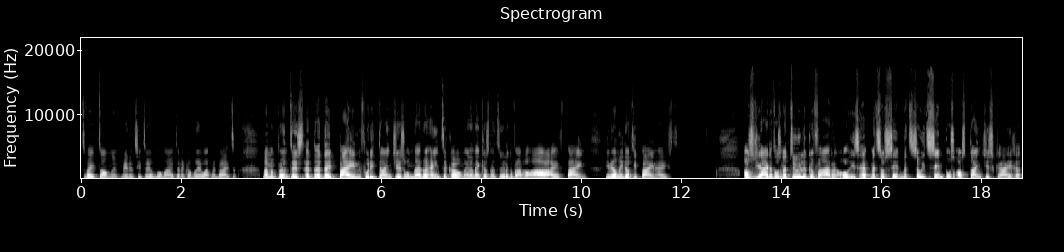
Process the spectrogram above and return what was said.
twee tanden in het midden. Het ziet er heel dom uit en hij kan er heel hard mee bijten. Maar mijn punt is, het, het, deed pijn voor die tandjes om daar doorheen te komen. En dan denk je als natuurlijke vader al, ah, hij heeft pijn. Je wil niet dat hij pijn heeft. Als jij dat als natuurlijke vader al iets hebt met, zo, met zoiets simpels als tandjes krijgen,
